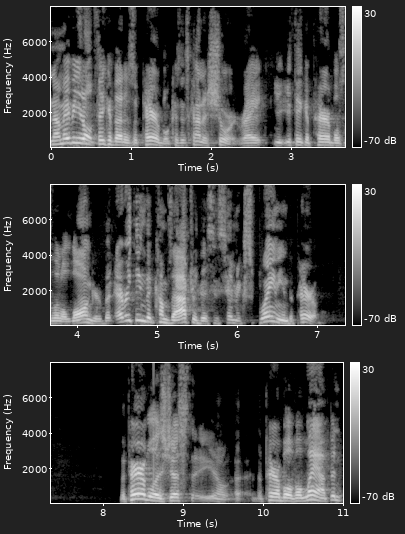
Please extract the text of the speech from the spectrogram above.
now, maybe you don't think of that as a parable because it's kind of short, right? You, you think a parable is a little longer, but everything that comes after this is him explaining the parable. The parable is just, you know, uh, the parable of a lamp. And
